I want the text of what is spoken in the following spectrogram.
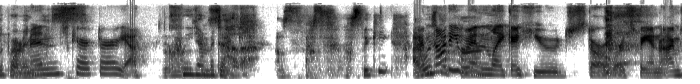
Natalie Portman, Portman's yes. character. Yeah. I don't know, Queen I was gonna say- Amidala. I was, I was, I was thinking. I I'm always not get her- even like a huge Star Wars fan. I'm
